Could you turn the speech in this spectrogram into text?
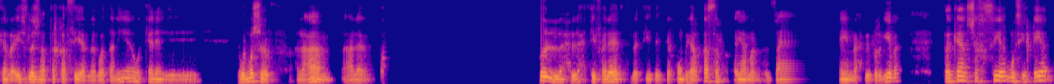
كان رئيس اللجنة الثقافية الوطنية وكان هو المشرف العام على كل الاحتفالات التي يقوم بها القصر أيام الزعيم حبيب بورقيبة فكان شخصية موسيقية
